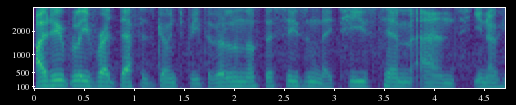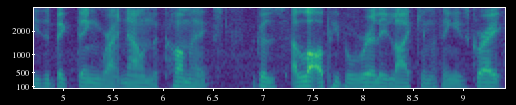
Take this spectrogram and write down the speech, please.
I do believe Red Death is going to be the villain of this season. They teased him and you know he's a big thing right now in the comics because a lot of people really like him. I think he's great.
